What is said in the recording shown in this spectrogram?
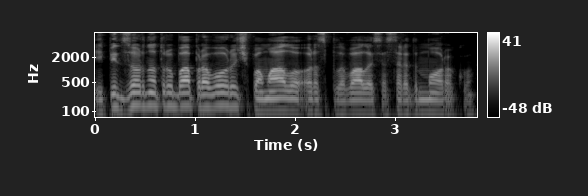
і підзорна труба праворуч помалу розпливалася серед мороку.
